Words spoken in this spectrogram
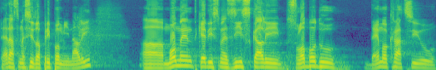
Teraz sme si to pripomínali moment, kedy sme získali slobodu, demokraciu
